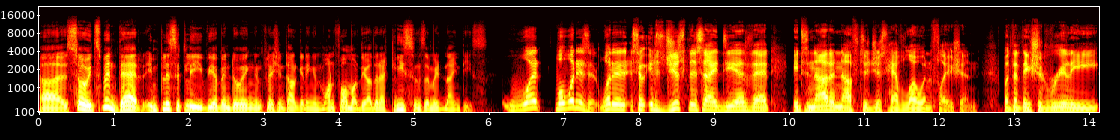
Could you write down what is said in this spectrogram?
Uh, so it's been there implicitly. We have been doing inflation targeting in one form or the other at least since the mid 90s. What? Well, what is it? What is so? It's just this idea that it's not enough to just have low inflation, but that they should really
